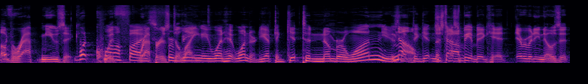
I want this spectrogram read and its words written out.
of rap music. what qualifies rappers for delight? being a one hit wonder? Do you have to get to number one? You just no, have to get in the just top. has to be a big hit. Everybody knows it,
